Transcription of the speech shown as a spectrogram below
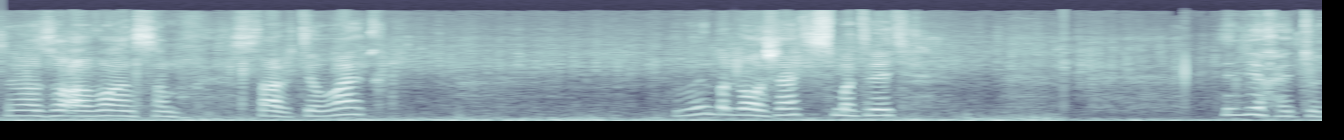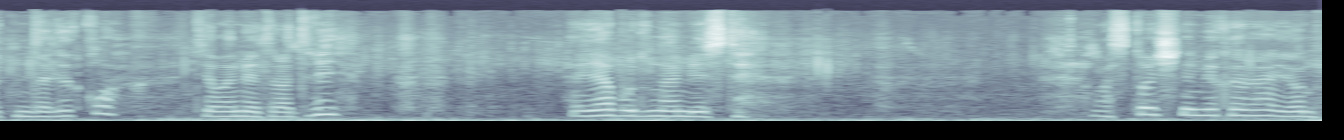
сразу авансом ставьте лайк. Ну и продолжайте смотреть. Ехать тут недалеко, километра три. Я буду на месте. Восточный микрорайон.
